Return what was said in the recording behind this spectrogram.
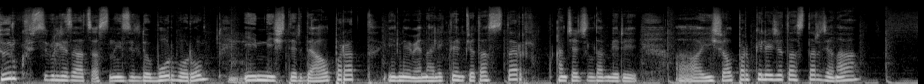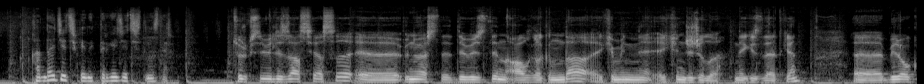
түрк цивилизациясын изилдөө борбору эмне иштерди алып барат эмне менен алектенип жатасыздар канча жылдан бери иш алып барып келе жатасыздар жана кандай жетишкендиктерге жетиштиңиздер түрк цивилизациясы э, университетибиздин алгагында эки миң экинчи жылы негизделген Э, бирок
